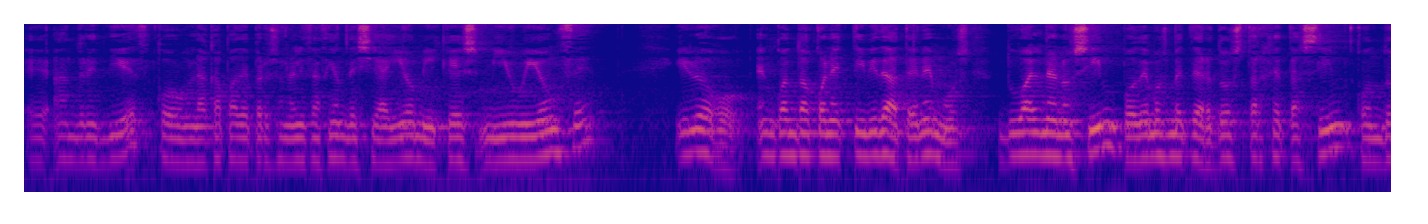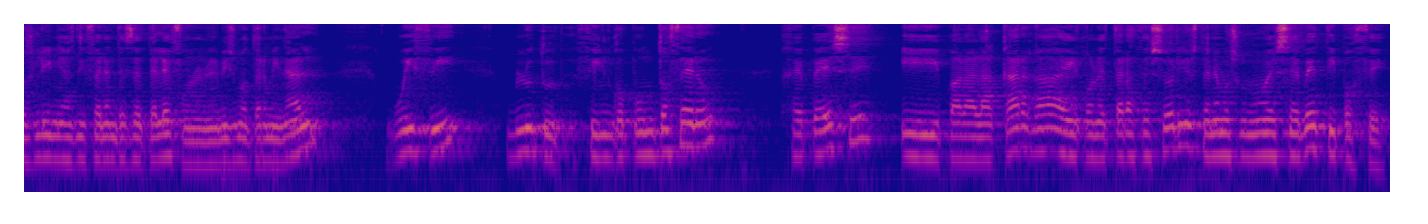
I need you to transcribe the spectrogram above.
eh, Android 10 con la capa de personalización de Xiaomi que es MIUI 11. Y luego, en cuanto a conectividad, tenemos Dual Nano SIM, podemos meter dos tarjetas SIM con dos líneas diferentes de teléfono en el mismo terminal, Wi-Fi, Bluetooth 5.0, GPS y para la carga y conectar accesorios tenemos un USB tipo C.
